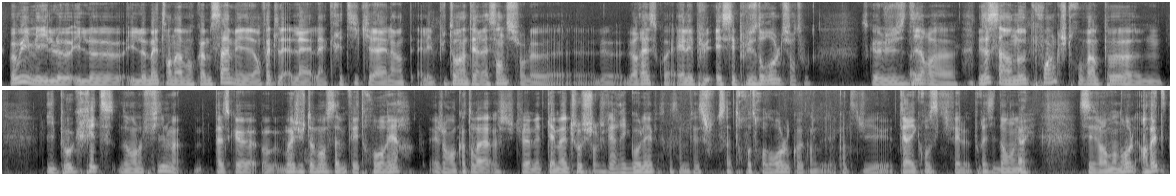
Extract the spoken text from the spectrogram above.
Oui, oui, mais ils le, ils, le, ils le mettent en avant comme ça, mais en fait, la, critique, elle, est int- elle est plutôt intéressante sur le, le, le reste, quoi. Elle est plus, et c'est plus drôle surtout. Parce que juste dire. euh, Mais ça, c'est un autre point que je trouve un peu euh, hypocrite dans le film, parce que euh, moi, justement, ça me fait trop rire. Genre, quand on va, tu vas mettre Camacho, je suis sûr que je vais rigoler, parce que ça me fait, je trouve ça trop, trop drôle, quoi. Quand, quand tu, Terry Crews qui fait le président, c'est vraiment drôle. En fait,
